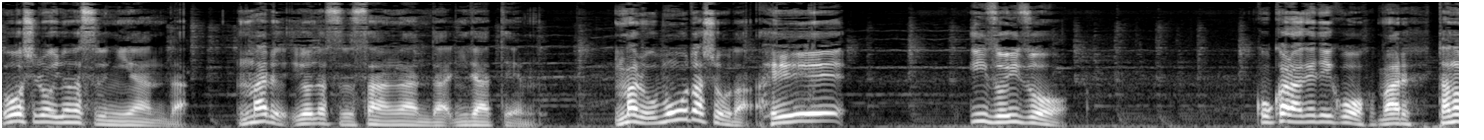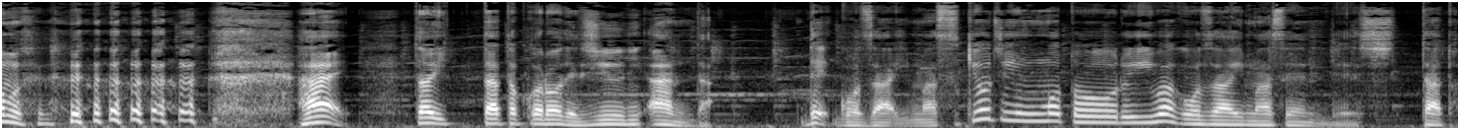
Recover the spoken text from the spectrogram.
大城4打数2安打。丸4打数3安打2打点。丸猛打賞だ。へえ。いいぞいいぞ。ここから上げていこう。丸、頼む。はい。といったところで12安打。でございます。巨人も盗塁はございませんでしたと。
